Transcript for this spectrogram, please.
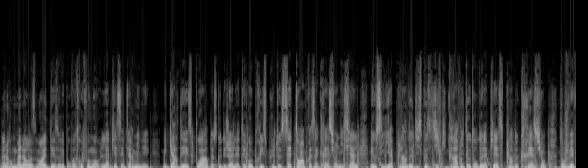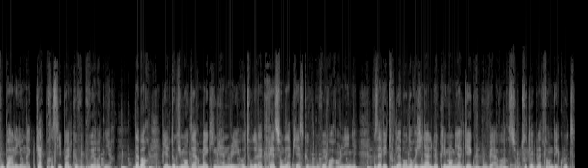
Alors malheureusement, et désolé pour votre faux mot, la pièce est terminée. Mais gardez espoir, parce que déjà elle a été reprise plus de 7 ans après sa création initiale, et aussi il y a plein de dispositifs qui gravitent autour de la pièce, plein de créations dont je vais vous parler. Il y en a quatre principales que vous pouvez retenir. D'abord, il y a le documentaire Making Henry autour de la création de la pièce que vous pouvez voir en ligne. Vous avez toute la bande originale de Clément Mirguet que vous pouvez avoir sur toutes les plateformes d'écoute.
